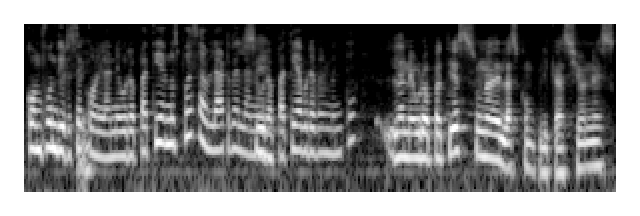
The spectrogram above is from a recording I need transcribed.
confundirse con la neuropatía. ¿Nos puedes hablar de la neuropatía brevemente? La neuropatía es una de las complicaciones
